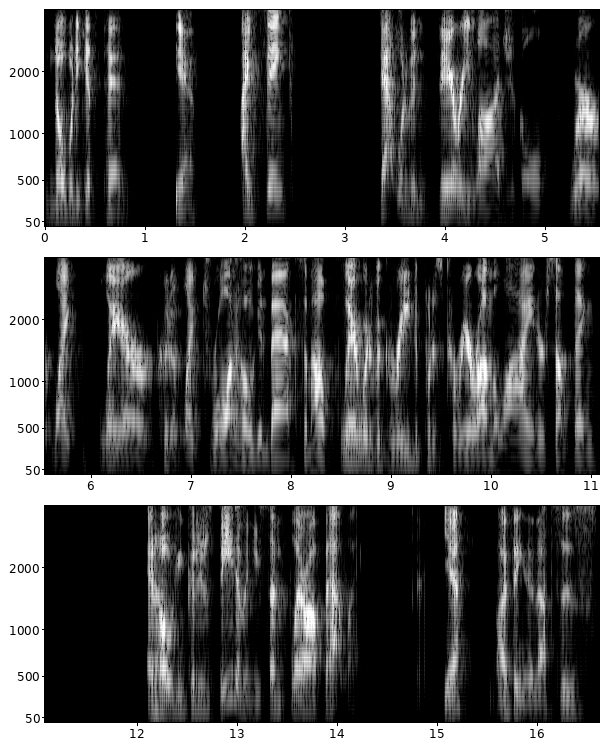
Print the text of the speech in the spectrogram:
nobody gets pinned. Yeah. I think that would have been very logical where like Flair could have like drawn Hogan back somehow. Flair would have agreed to put his career on the line or something. And Hogan could have just beat him and you send Flair off that way. Yeah. I think that that's as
